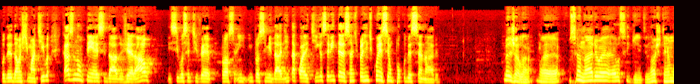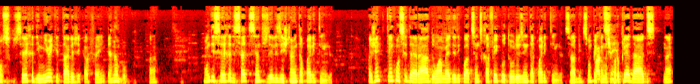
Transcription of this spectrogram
poderia dar uma estimativa, caso não tenha esse dado geral, e se você tiver em proximidade em Taquaritinga, seria interessante para a gente conhecer um pouco desse cenário. Veja lá, é, o cenário é, é, o seguinte: nós temos cerca de mil hectares de café em Pernambuco, tá? onde cerca de 700 deles estão em Taquaritinga. A gente tem considerado uma média de 400 cafeicultores em Taquaritinga, sabe? São pequenas 400. propriedades, né?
